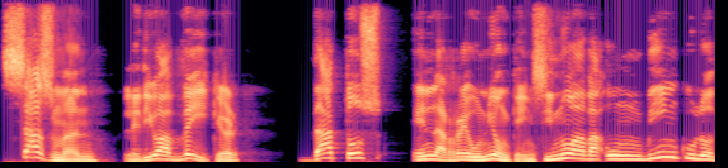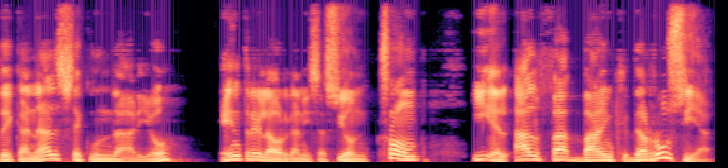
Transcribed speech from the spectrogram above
Sussman le dio a Baker datos en la reunión que insinuaba un vínculo de canal secundario entre la organización Trump y el Alfa Bank de Rusia.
